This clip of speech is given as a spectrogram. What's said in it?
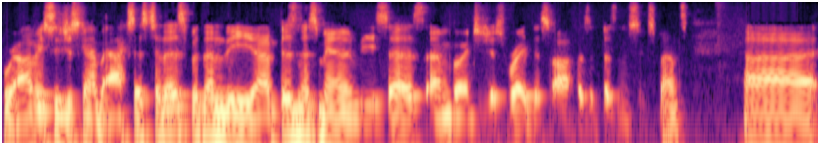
we're obviously just gonna have access to this, but then the uh, businessman in me says I'm going to just write this off as a business expense, uh,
